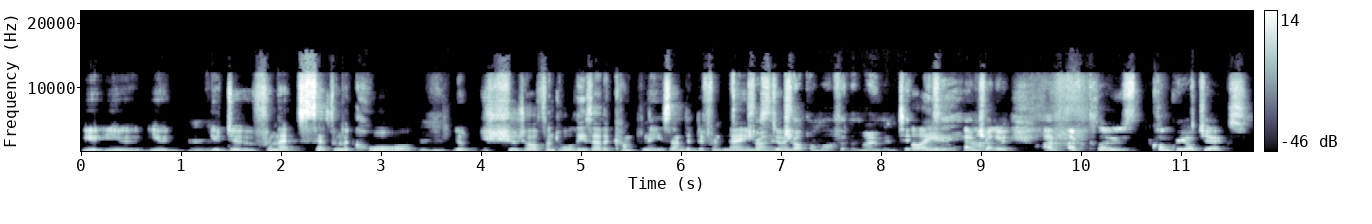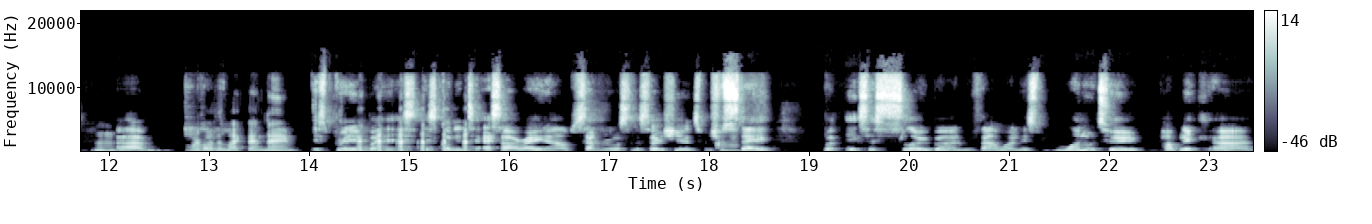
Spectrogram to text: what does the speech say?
you you you mm-hmm. you do from that set from the core. Mm-hmm. You, shoot off into all these other companies under different names. I'm trying to chop them off at the moment. Are oh, you? I'm trying to. I've, I've closed concrete objects. Mm-hmm. Um, I rather like that name. It's brilliant, but it's, it's gone into SRA now, Samuel and Associates, which will oh. stay. But it's a slow burn with that one. It's one or two public uh,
